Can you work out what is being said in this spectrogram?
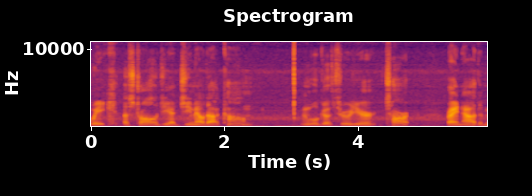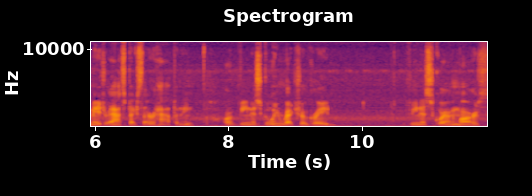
wakeastrology at gmail.com and we'll go through your chart. Right now, the major aspects that are happening are Venus going retrograde, Venus squaring Mars,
